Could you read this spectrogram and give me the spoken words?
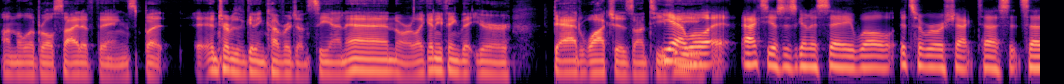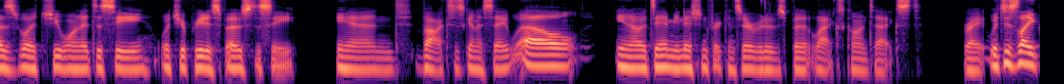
on the liberal side of things, but in terms of getting coverage on CNN or like anything that your dad watches on TV, Yeah, well, Axios is going to say, well, it's a Rorschach test. It says what you wanted to see, what you're predisposed to see. And Vox is going to say, well, you know, it's ammunition for conservatives, but it lacks context. Right. Which is like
